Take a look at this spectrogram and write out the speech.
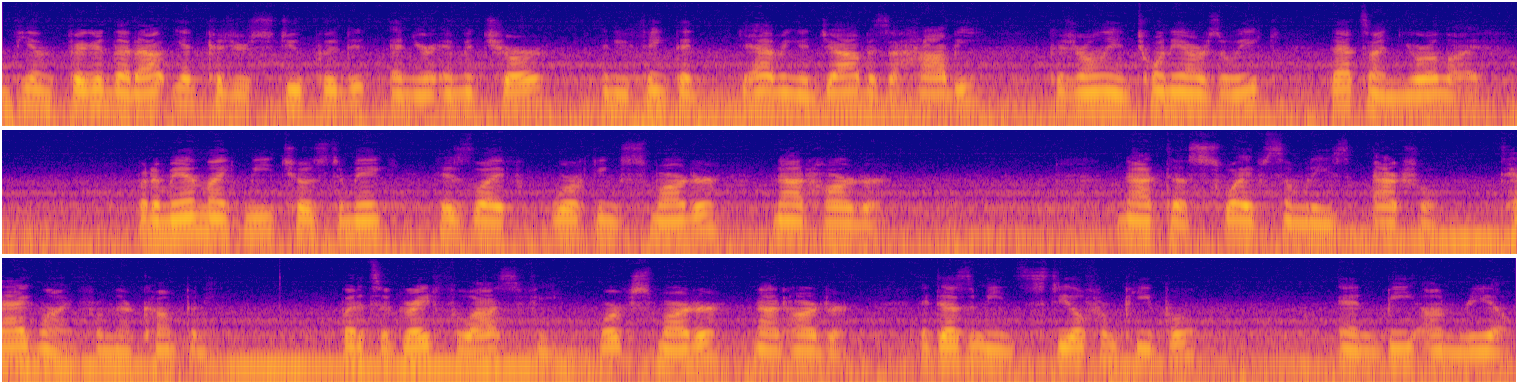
If you haven't figured that out yet because you're stupid and you're immature and you think that having a job is a hobby because you're only in 20 hours a week, that's on your life. But a man like me chose to make his life working smarter, not harder. Not to swipe somebody's actual tagline from their company. But it's a great philosophy. Work smarter, not harder. It doesn't mean steal from people. and be unreal.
